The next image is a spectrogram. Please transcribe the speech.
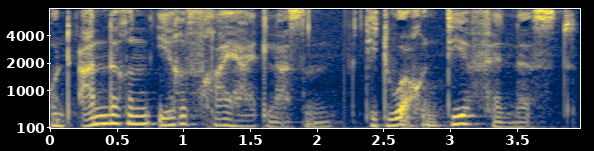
und anderen ihre Freiheit lassen, die du auch in dir findest.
